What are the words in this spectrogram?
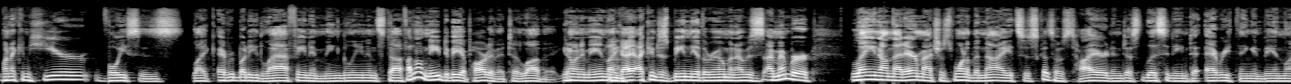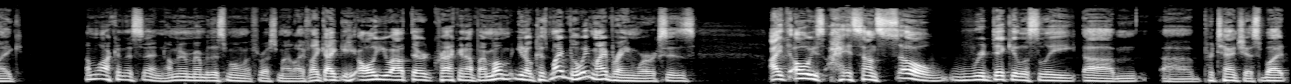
when I can hear voices like everybody laughing and mingling and stuff. I don't need to be a part of it to love it. You know what I mean? Like I, I can just be in the other room. And I was I remember laying on that air mattress one of the nights just because I was tired and just listening to everything and being like, I'm locking this in. I'm going to remember this moment for the rest of my life. Like I, all you out there cracking up, I'm, you know, because my the way my brain works is, I always it sounds so ridiculously um, uh, pretentious, but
